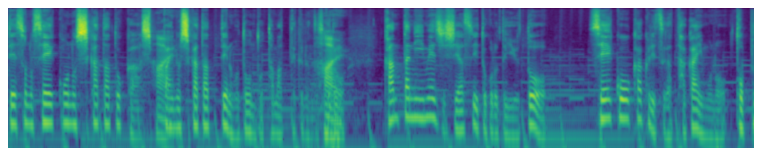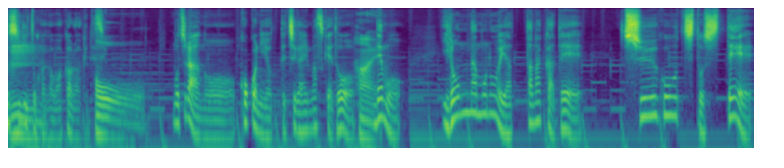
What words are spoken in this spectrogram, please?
でその成功の仕方とか失敗の仕方っていうのもどんどん溜まってくるんですけど、はい。簡単にイメージしやすいところで言うと成功確率が高いものトップ3とかが分かるわけでーすよ、おーもちろんあの個々によって違いますけど、はい。でもいろんなものをやった中で集合値として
